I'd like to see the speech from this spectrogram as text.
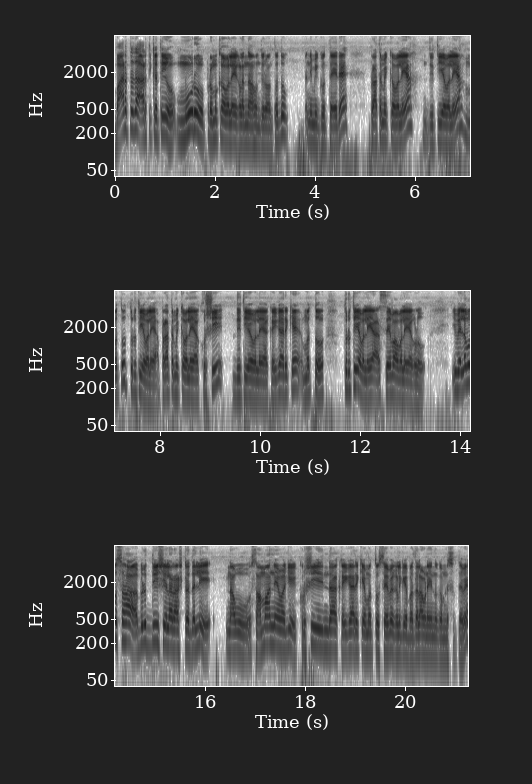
ಭಾರತದ ಆರ್ಥಿಕತೆಯು ಮೂರು ಪ್ರಮುಖ ವಲಯಗಳನ್ನು ಹೊಂದಿರುವಂಥದ್ದು ನಿಮಗೆ ಗೊತ್ತೇ ಇದೆ. ಪ್ರಾಥಮಿಕ ವಲಯ, ದ್ವಿತೀಯ ವಲಯ ಮತ್ತು ತೃತೀಯ ವಲಯ. ಪ್ರಾಥಮಿಕ ವಲಯ ಕೃಷಿ, ದ್ವಿತೀಯ ವಲಯ ಕೈಗಾರಿಕೆ ಮತ್ತು ತೃತೀಯ ವಲಯ ಸೇವಾ ವಲಯಗಳು. ಇವೆಲ್ಲವೂ ಸಹ ಅಭಿವೃದ್ಧಿಶೀಲ ರಾಷ್ಟ್ರದಲ್ಲಿ ನಾವು ಸಾಮಾನ್ಯವಾಗಿ ಕೃಷಿಯಿಂದ ಕೈಗಾರಿಕೆ ಮತ್ತು ಸೇವೆಗಳಿಗೆ ಬದಲಾವಣೆಯನ್ನು ಗಮನಿಸುತ್ತೇವೆ.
